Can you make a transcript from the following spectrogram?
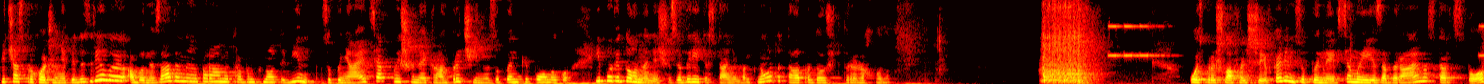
під час проходження підозрілої або незаданої параметра банкноти він зупиняється, пише на екран причину зупинки помилку і повідомлення, що заберіть останню банкноту та продовжіть перерахунок. Ось пройшла фальшивка, він зупинився, ми її забираємо, старт-стоп.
